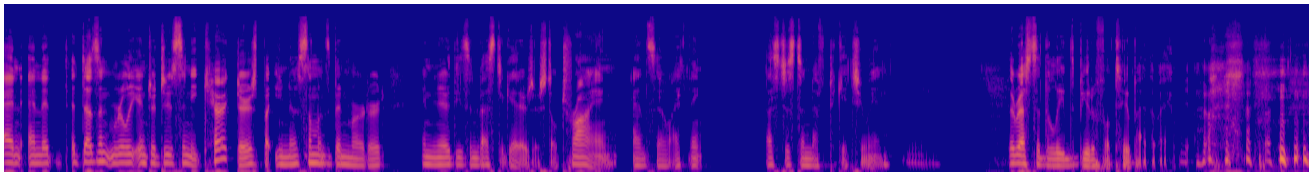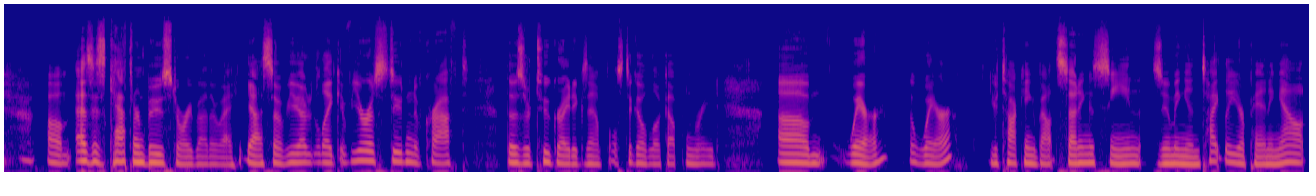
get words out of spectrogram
and and it, it doesn't really introduce any characters, but you know someone's been murdered, and you know these investigators are still trying, and so I think that's just enough to get you in. You know, the rest of the lead's beautiful too, by the way. Yeah. um, as is Katherine Boo's story, by the way. Yeah. So if you have, like, if you're a student of craft, those are two great examples to go look up and read. Um, where the where you're talking about setting a scene, zooming in tightly or panning out,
